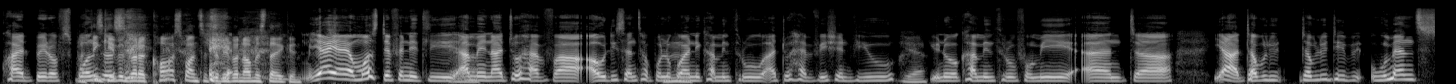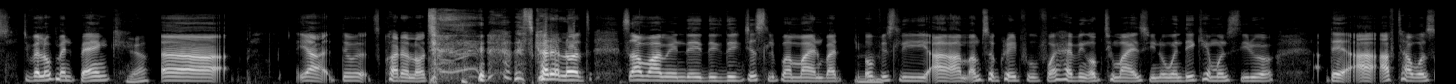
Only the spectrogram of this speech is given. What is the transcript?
quite a bit of sponsors. I think you even got a car sponsorship, if I'm not mistaken. Yeah, yeah, yeah most definitely. Yeah. I mean, I do have uh, Audi Center Polokwane mm. coming through. I do have Vision View, yeah. you know, coming through for me. And uh, yeah, w, WD Women's Development Bank. Yeah. Uh, yeah, it's quite a lot. it's quite a lot. Some, I mean, they, they, they just slip my mind. But mm. obviously, I, I'm, I'm so grateful for having optimized. You know, when they came on studio, they, uh, after I was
